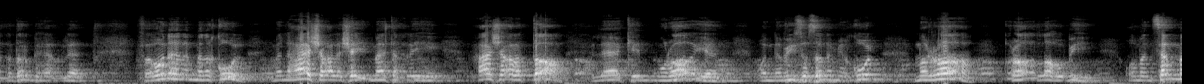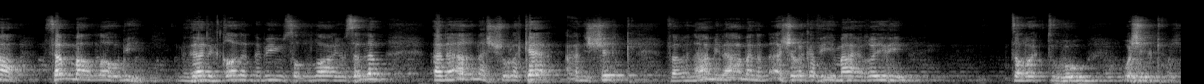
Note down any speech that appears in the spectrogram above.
على ضرب هؤلاء. فهنا لما نقول من عاش على شيء مات عليه عاش على الطاعة لكن مرائيا. والنبي صلى الله عليه وسلم يقول من رأى رأى الله به. ومن سمع سمع الله به. لذلك قال النبي صلى الله عليه وسلم أنا أغنى الشركاء عن الشرك فمن عمل عملا أشرك فيه معي غيري تركته وشركه.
